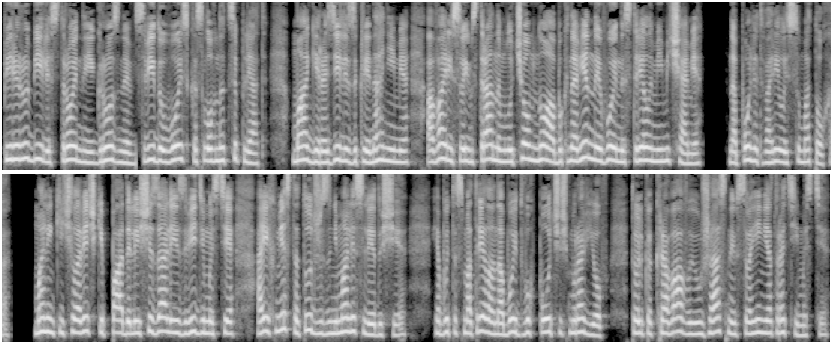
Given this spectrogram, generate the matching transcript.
Перерубили стройные и грозные с виду войска, словно цыплят. Маги разили заклинаниями, аварии своим странным лучом, но обыкновенные воины стрелами и мечами. На поле творилась суматоха. Маленькие человечки падали, исчезали из видимости, а их место тут же занимали следующие. Я будто смотрела на бой двух полчищ муравьев, только кровавый и ужасный в своей неотвратимости.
